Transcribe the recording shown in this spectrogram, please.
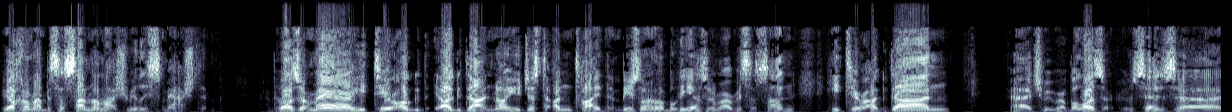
V'yochel my besasan mamash. Really smashed them. Rabbi Omer, hitir agdan. No, you just untied them. Bishlam Rabbi Eliezer Omer Bisasan, hitir agdan. Uh, it should be Rabbi Elazar, who says, uh,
